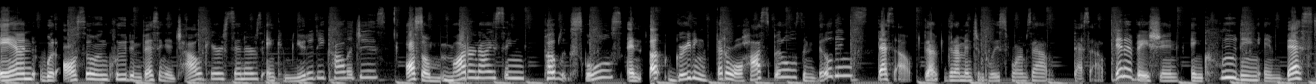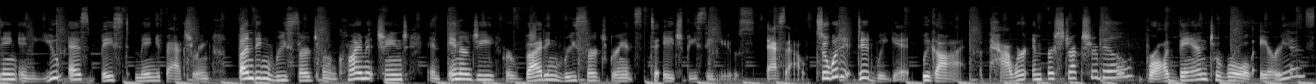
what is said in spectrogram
and would also include investing in childcare centers and community colleges. Also, modernizing public schools and upgrading federal hospitals and buildings. That's out. Did I mention police forms out? That's out. Innovation, including investing in US based manufacturing, funding research on climate change and energy, providing research grants to HBCUs. That's out. So, what did we get? We got a power infrastructure bill, broadband to rural areas,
